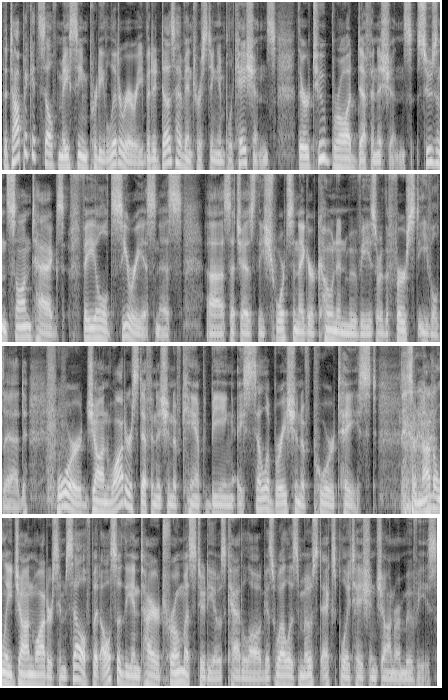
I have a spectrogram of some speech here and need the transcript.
The topic itself may seem pretty literary, but it does have interesting implications. There are two broad definitions Susan Sontag's failed seriousness, uh, such as the Schwarzenegger Conan movies or the first Evil Dead, or John Waters' definition of camp being a celebration of poor taste. So, not only John Waters himself, but also the entire Troma Studios catalog, as well as most exploitation genre movies.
